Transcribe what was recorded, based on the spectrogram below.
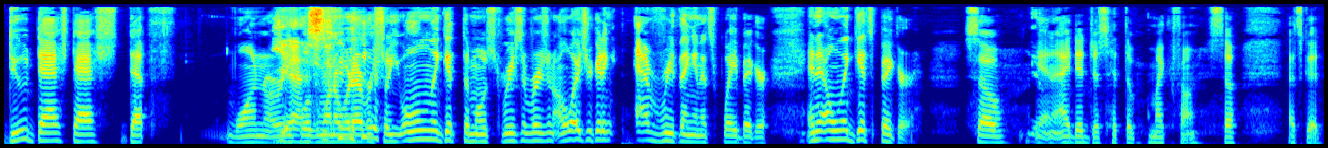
do dash dash depth one or Yes. equals one or whatever, so you only get the most recent version. Otherwise, you're getting everything, and it's way bigger, and it only gets bigger. So, yeah, and I did just hit the microphone, so that's good.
